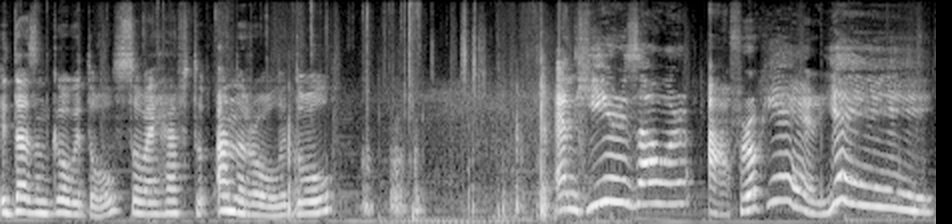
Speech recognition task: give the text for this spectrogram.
it doesn't go at all. So I have to unroll it all. And here is our afro hair. Yay!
